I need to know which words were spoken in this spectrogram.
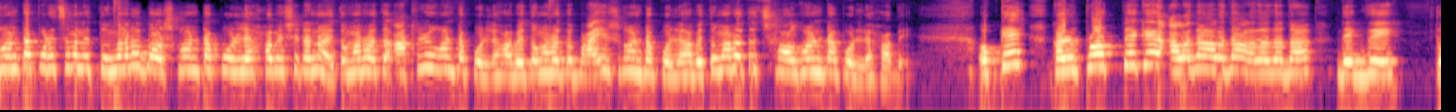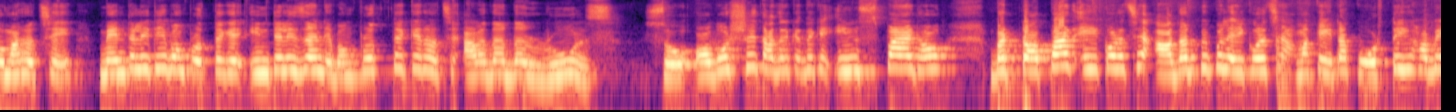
ঘণ্টা পড়েছে মানে তোমারও দশ ঘণ্টা পড়লে হবে সেটা নয়, তোমার হয়তো আঠেরো ঘণ্টা পড়লে হবে, তোমার হয়তো বাইশ ঘণ্টা পড়লে হবে, তোমার হয়তো ছ ঘণ্টা পড়লে হবে। ওকে? কারণ প্রত্যেকের আলাদা আলাদা আলাদা আলাদা দেখবে তোমার হচ্ছে মেন্টালিটি এবং প্রত্যেকের ইন্টেলিজেন্ট এবং প্রত্যেকের হচ্ছে আলাদা আলাদা রুলস সো অবশ্যই তাদেরকে দেখে ইন্সপায়ার্ড হও। বাট টপার এই করেছে আদার পিপল এই করেছে, আমাকে এটা পড়তেই হবে,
